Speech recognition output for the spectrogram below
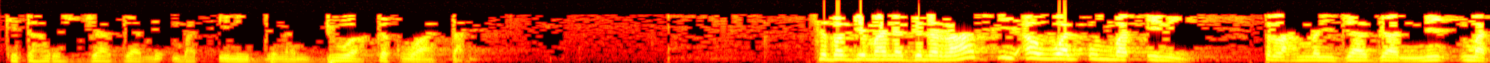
Kita harus jaga nikmat ini dengan dua kekuatan. Sebagaimana generasi awal umat ini telah menjaga nikmat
